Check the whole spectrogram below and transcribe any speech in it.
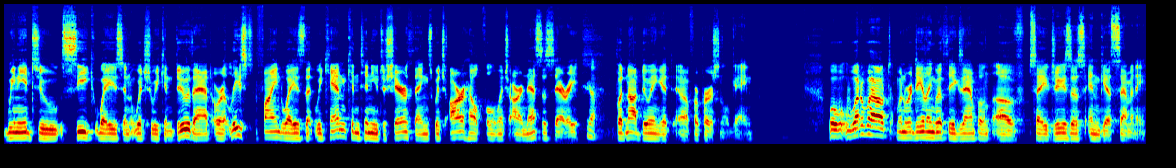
we need to seek ways in which we can do that, or at least find ways that we can continue to share things which are helpful and which are necessary, yeah. but not doing it uh, for personal gain. Well, what about when we're dealing with the example of, say, Jesus in Gethsemane,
